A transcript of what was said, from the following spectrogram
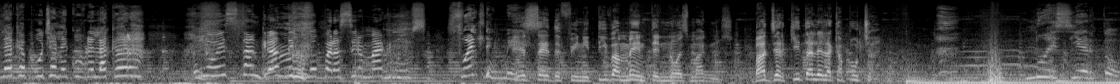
La capucha le cubre la cara. No es tan grande como para ser Magnus. Suéltenme. Ese definitivamente no es Magnus. Badger, quítale la capucha. No es cierto.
